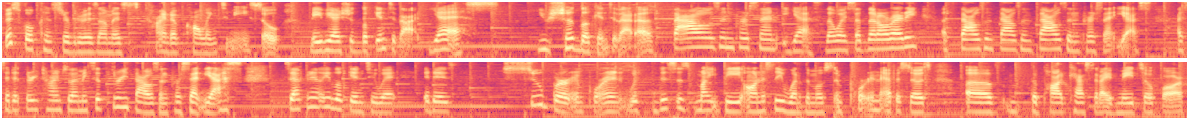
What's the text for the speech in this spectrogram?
fiscal conservatism is kind of calling to me. So maybe I should look into that. Yes you should look into that. A thousand percent yes. Though I said that already, a thousand, thousand, thousand percent yes. I said it three times, so that makes it 3,000% yes. Definitely look into it. It is super important. which This is might be honestly one of the most important episodes of the podcast that I've made so far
